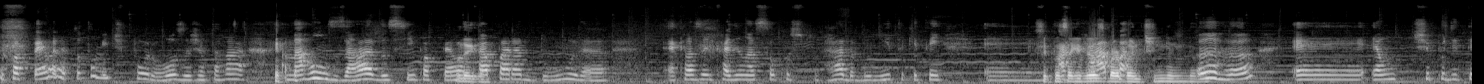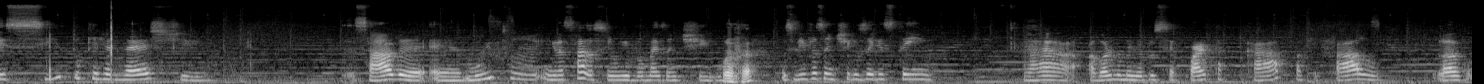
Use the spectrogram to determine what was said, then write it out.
O papel era totalmente poroso, já tava amarronzado assim, o papel, a Legal. capa era dura, é aquelas encadernação costurada, bonita, que tem. é, Você a consegue ver os capa- barbantinhos ainda. né? Aham. é, é um tipo de tecido que reveste. Sabe? É muito engraçado assim, um livro mais antigo. Aham. Os livros antigos eles têm lá, agora não me lembro se é a quarta capa que falam, logo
